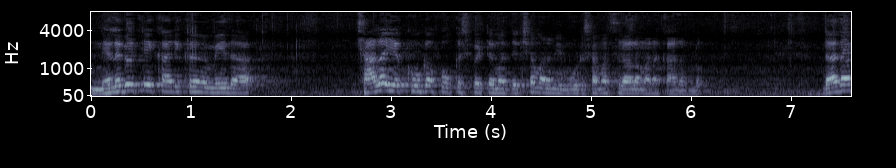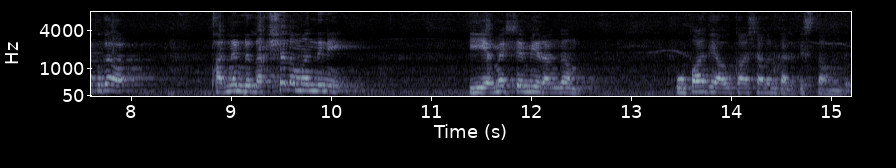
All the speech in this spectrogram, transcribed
నిలబెట్టే కార్యక్రమం మీద చాలా ఎక్కువగా ఫోకస్ పెట్టాం అధ్యక్ష మనం ఈ మూడు సంవత్సరాల మన కాలంలో. దాదాపుగా పన్నెండు లక్షల మందిని ఈ ఎంఎస్ఎంఈ రంగం ఉపాధి అవకాశాలను కల్పిస్తూ ఉంది.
